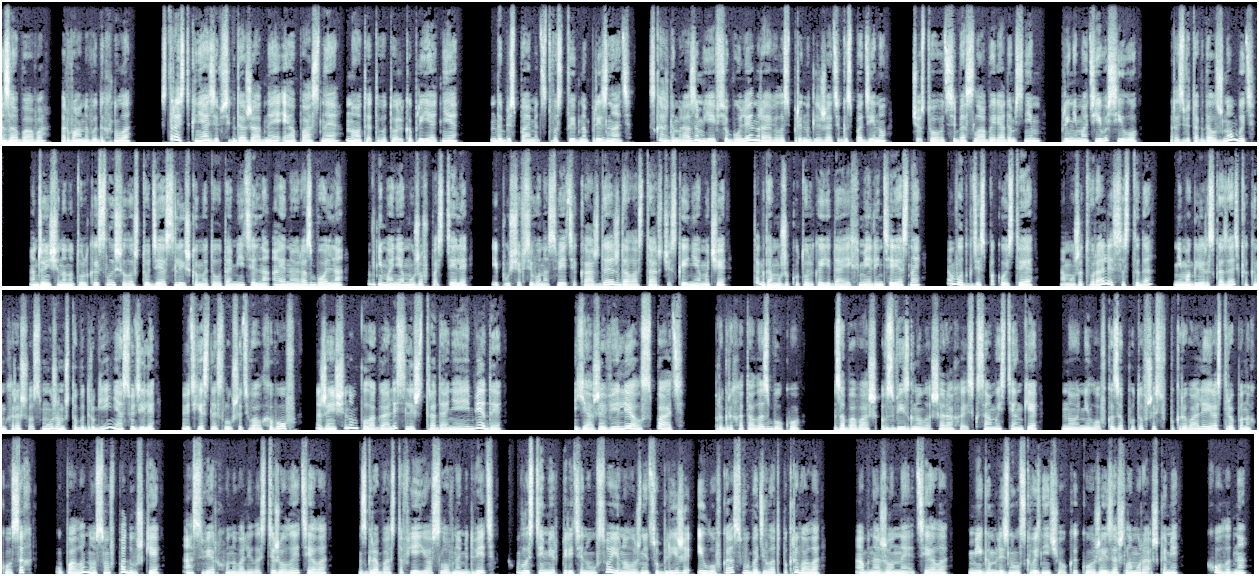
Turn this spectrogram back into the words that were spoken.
Забава рвано выдохнула. Страсть князя всегда жадная и опасная, но от этого только приятнее. До беспамятства стыдно признать. С каждым разом ей все более нравилось принадлежать господину, чувствовать себя слабой рядом с ним, принимать его силу. Разве так должно быть? От женщин она только и слышала, что Де слишком это утомительно, а иной раз больно. Внимание мужа в постели. И пуще всего на свете каждая ждала старческой немочи. Тогда мужику только еда и хмель интересны. Вот где спокойствие. А может, врали со стыда? Не могли рассказать, как им хорошо с мужем, чтобы другие не осудили. Ведь если слушать волхвов, женщинам полагались лишь страдания и беды. «Я же велел спать!» — прогрохотала сбоку. Забаваш взвизгнула, шарахаясь к самой стенке, но, неловко запутавшись в покрывале и растрепанных косах, упала носом в подушке, а сверху навалилось тяжелое тело. Сгробастав ее, словно медведь, Властимир перетянул свою наложницу ближе и ловко освободил от покрывала. Обнаженное тело мигом лизнул сквознячок, и кожа изошла мурашками. Холодно.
